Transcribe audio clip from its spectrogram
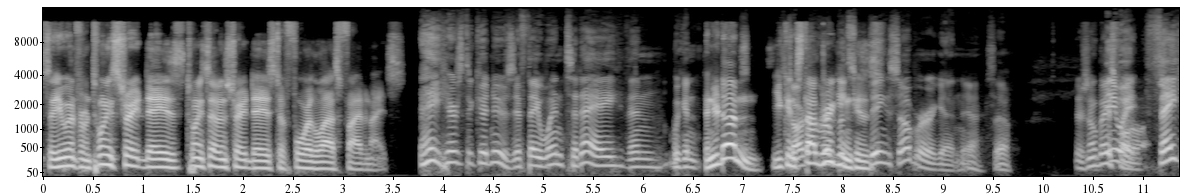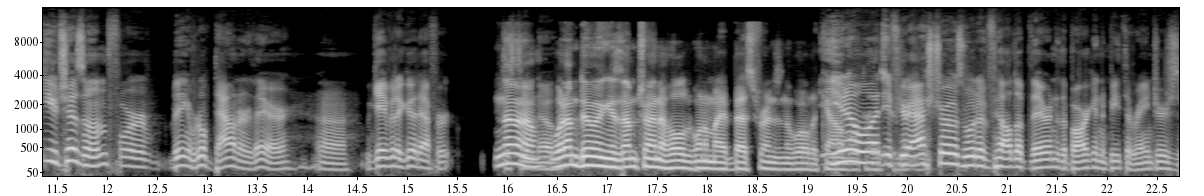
So you went from 20 straight days, 27 straight days to four of the last five nights. hey, here's the good news: if they win today, then we can. Then you're done. You can stop drinking because being sober again. Yeah. So. there's no baseball. Anyway, thank you, Chisholm, for being a real downer there. Uh, we gave it a good effort. no, just no, no. What I'm doing is I'm trying to hold one of my best friends in the world accountable. you know what? If your. Astros would have held up their end of the bargain and beat the Rangers,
